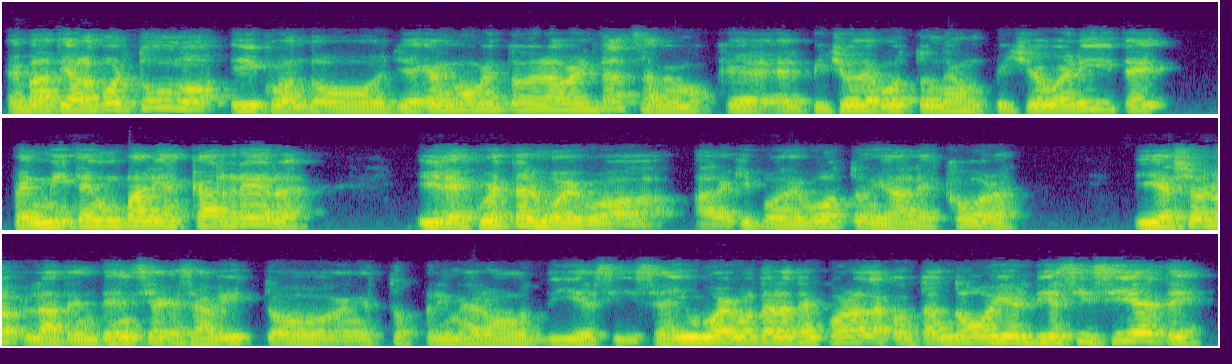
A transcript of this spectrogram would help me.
el batear oportuno y cuando llega el momento de la verdad, sabemos que el picheo de Boston es un picheo elite, permiten varias carreras y les cuesta el juego al equipo de Boston y a Alex Cora. Y eso es la tendencia que se ha visto en estos primeros 16 juegos de la temporada, contando hoy el 17,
